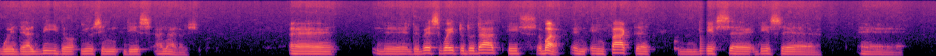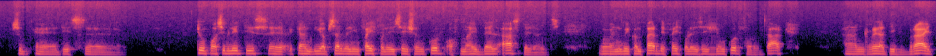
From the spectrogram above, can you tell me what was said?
with the albedo using this analogy. Uh, the, the best way to do that is, well, in, in fact, uh, this, uh, this uh, these uh, two possibilities uh, can be observed in phase polarization curve of main belt asteroids. When we compare the phase polarization curve for dark and relative bright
